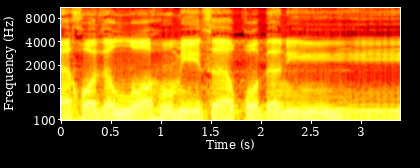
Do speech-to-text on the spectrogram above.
أخذ الله ميثاق بني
